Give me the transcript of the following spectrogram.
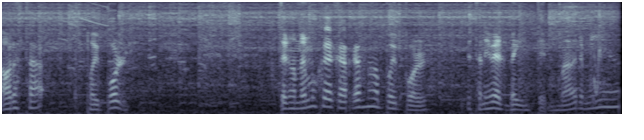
Ahora está Poipol. Tenemos que cargarnos a Poipol. Está a nivel 20. Madre mía.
